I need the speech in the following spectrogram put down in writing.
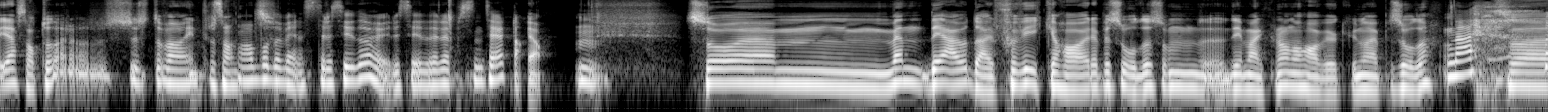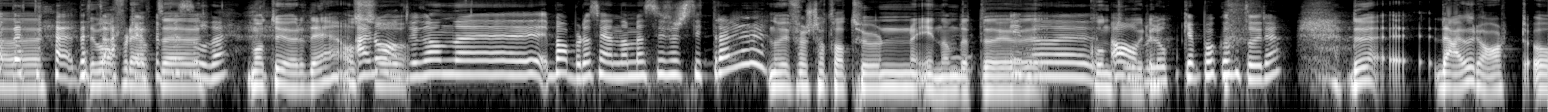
jeg satt jo der og syntes det var interessant. Han har både venstreside og høyreside representert, da. Ja. Så, men det er jo derfor vi ikke har episode, som de merker nå. Nå har vi jo ikke noen episode. Nei, Så dette, dette det var fordi at en episode. eh, måtte gjøre det. Og Er det noe annet vi kan uh, bable oss gjennom mens vi først sitter her, eller? når vi først har tatt turen innom dette Inno, kontoret Avlukket på kontoret. det, det er jo rart å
